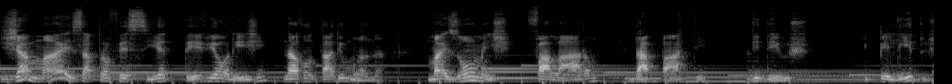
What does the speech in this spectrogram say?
jamais a profecia teve origem na vontade humana, mas homens falaram da parte de Deus, impelidos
